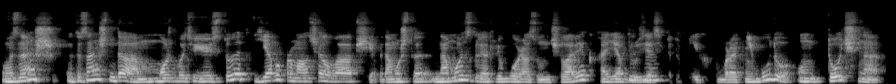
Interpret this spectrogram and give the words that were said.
Вы знаешь, ты знаешь, да, может быть, ее и стоит. Я бы промолчал вообще, потому что, на мой взгляд, любой разумный человек, а я в друзья mm-hmm. себе таких брать не буду, он точно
